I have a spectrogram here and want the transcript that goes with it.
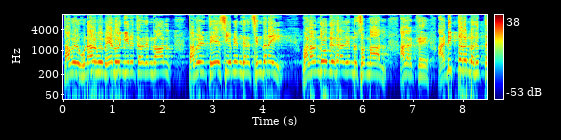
தமிழ் உணர்வு மேலோங்கி இருக்கிறது என்றால் தமிழ் தேசியம் என்கிற சிந்தனை வளர்ந்தோங்குகிறது என்று சொன்னால் அதற்கு அடித்தளம் வகுத்த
